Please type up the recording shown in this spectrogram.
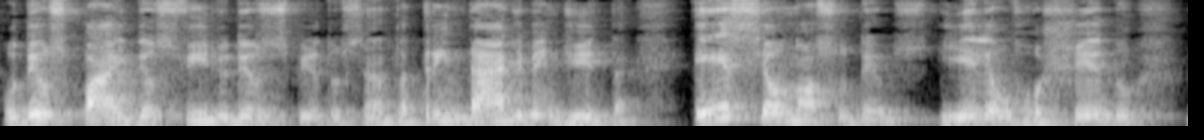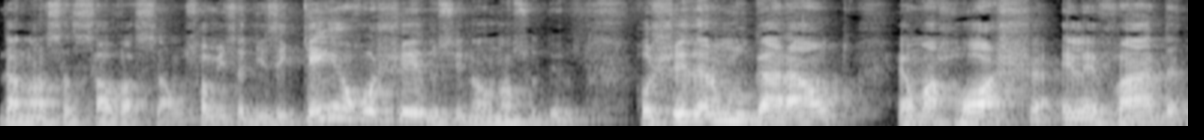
o Deus Pai, Deus Filho, Deus Espírito Santo, a Trindade bendita. Esse é o nosso Deus e ele é o rochedo da nossa salvação. O salmista diz: E quem é o rochedo senão o nosso Deus? Rochedo era um lugar alto, é uma rocha elevada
